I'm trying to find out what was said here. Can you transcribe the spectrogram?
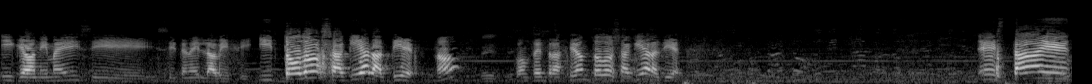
y que os animéis si, si tenéis la bici. Y todos aquí a las 10, ¿no? Concentración, todos aquí a las 10. Está en,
